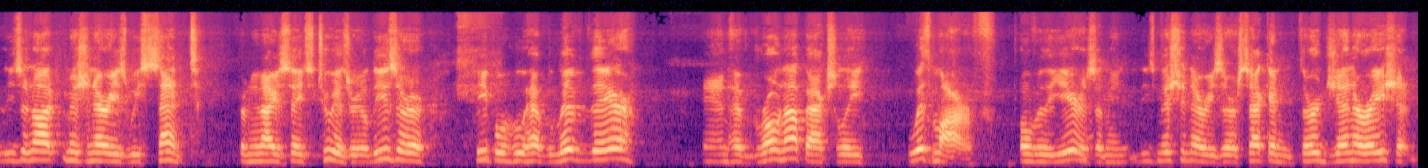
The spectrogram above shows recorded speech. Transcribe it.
These are not missionaries we sent from the United States to Israel. These are people who have lived there and have grown up actually with Marv over the years. I mean, these missionaries are second, third generation.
